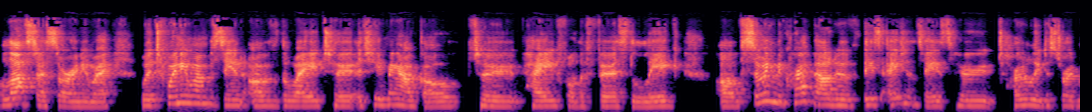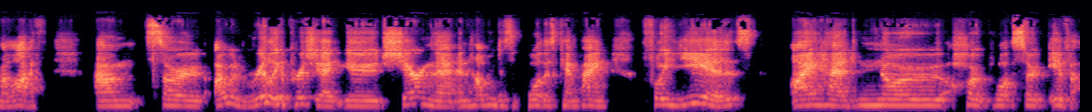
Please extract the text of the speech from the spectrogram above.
last I saw anyway, we're 21% of the way to achieving our goal to pay for the first leg of suing the crap out of these agencies who totally destroyed my life. Um, so I would really appreciate you sharing that and helping to support this campaign. For years, I had no hope whatsoever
